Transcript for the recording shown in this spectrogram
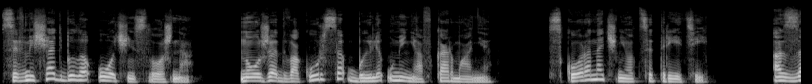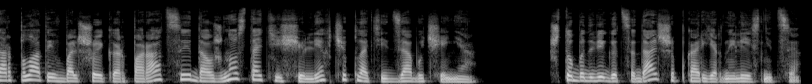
Совмещать было очень сложно, но уже два курса были у меня в кармане. Скоро начнется третий. А с зарплатой в большой корпорации должно стать еще легче платить за обучение. Чтобы двигаться дальше по карьерной лестнице,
